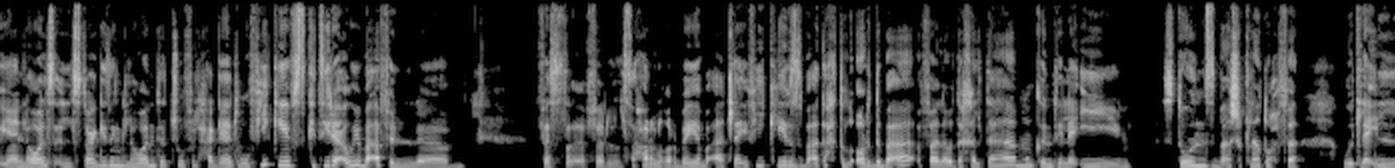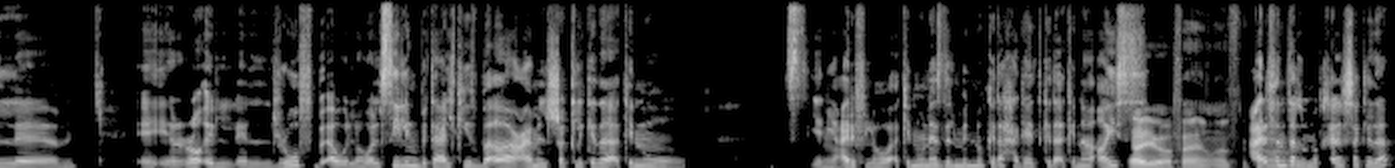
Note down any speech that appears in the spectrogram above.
يعني اللي هو الس ال star gazing اللي هو أنت تشوف الحاجات وفي caves كتيرة أوي بقى في ال في في الصحرا الغربية بقى هتلاقي في caves بقى تحت الأرض بقى، فلو دخلتها ممكن تلاقي stones بقى شكلها تحفة، وتلاقي ال آآ الر ال الroof ب أو اللي هو الceiling بتاع الcave بقى عامل شكل كده أكنه س يعني عارف اللي هو أكنه نازل منه كده حاجات كده أكنها ice أيوه فاهم قصدك، عارف أنت آه. اللي متخيل الشكل ده؟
